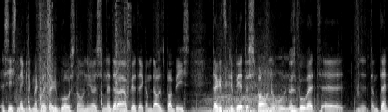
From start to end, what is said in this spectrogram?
es īsti negribu meklēt tagad glowstone, jo esmu nedarā jau pietiekami daudz babīs. Tagad es gribu iet uz spawnu un uzbūvēt uh, tam te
